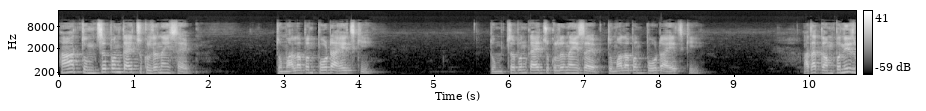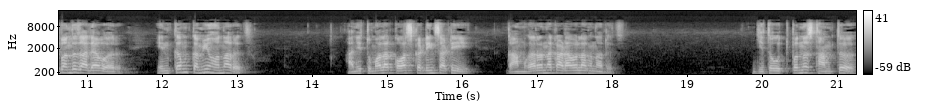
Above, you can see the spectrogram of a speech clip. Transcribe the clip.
हां तुमचं पण काही चुकलं नाही साहेब. तुम्हाला पण पोट आहेच की. तुमचं पण काही चुकलं नाही साहेब तुम्हाला पण पोट आहेच की. आता कंपनीज बंद झाल्यावर इन्कम कमी होणारच. आणि तुम्हाला कॉस्ट कटिंगसाठी कामगारांना काढावं लागणारच. जिथं उत्पन्नच थांबतं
